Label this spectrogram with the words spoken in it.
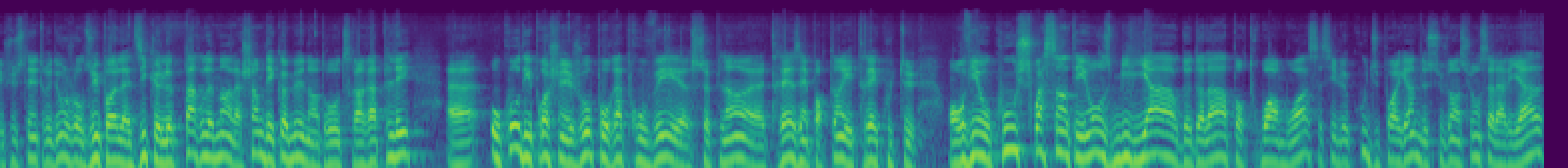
Et Justin Trudeau, aujourd'hui, Paul a dit que le Parlement, la Chambre des communes, entre autres, sera rappelé euh, au cours des prochains jours pour approuver euh, ce plan euh, très important et très coûteux. On revient au coût, 71 milliards de dollars pour trois mois. Ça, c'est le coût du programme de subvention salariale.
